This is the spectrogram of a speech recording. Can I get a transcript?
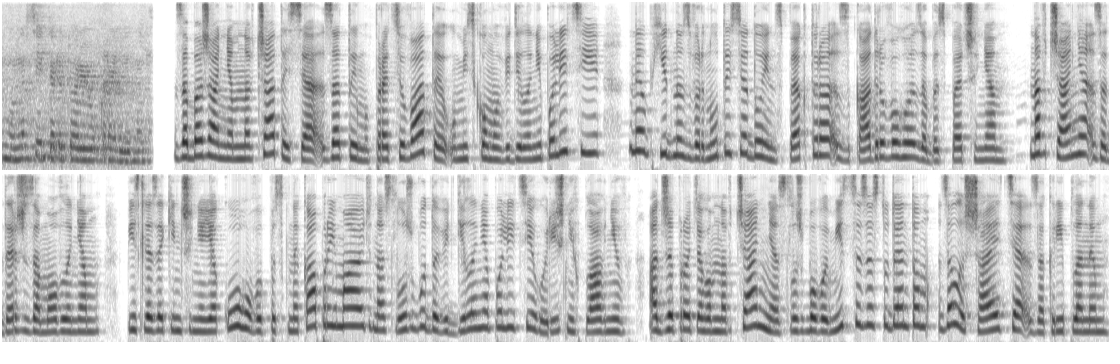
ну, на всій території України. За бажанням навчатися, за тим працювати у міському відділенні поліції необхідно звернутися до інспектора з кадрового забезпечення. Навчання за держзамовленням, після закінчення якого випускника приймають на службу до відділення поліції горішніх плавнів, адже протягом навчання службове місце за студентом залишається закріпленим.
